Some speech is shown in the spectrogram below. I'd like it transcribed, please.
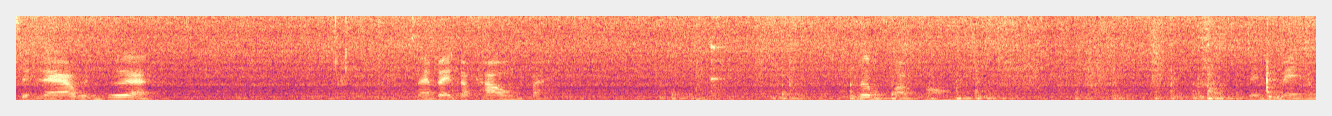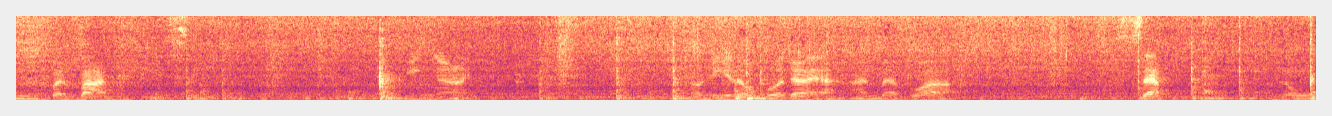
เสร็จแล้วเพื่อนๆใส่ใบกะเพราลงไป เพิ่มความหอม เป็นเมนูบ้านๆของพี่สิง่ายๆเท่านี้เราก็ได้อาหารแบบว่า แซ่บนัว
